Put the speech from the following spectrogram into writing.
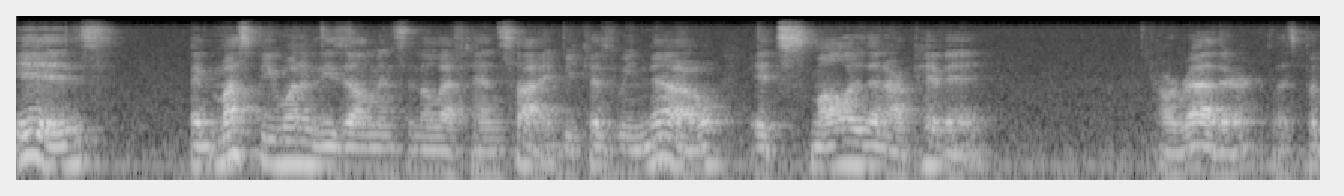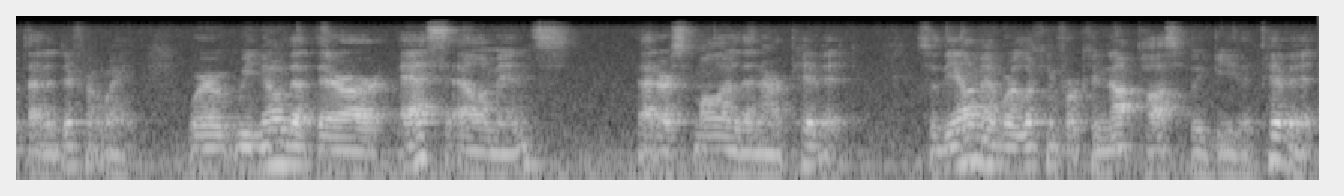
is it must be one of these elements in the left-hand side because we know it's smaller than our pivot, or rather, let's put that a different way, where we know that there are S elements that are smaller than our pivot. So the element we're looking for could not possibly be the pivot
